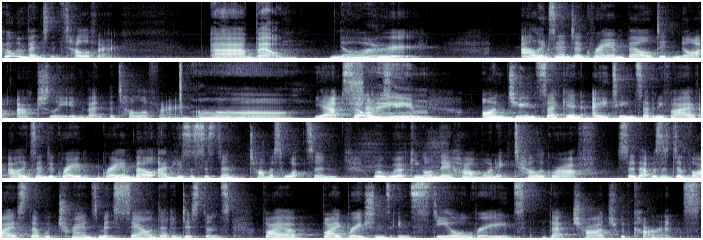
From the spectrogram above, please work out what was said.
who invented the telephone? Uh Bell. No. Alexander Graham Bell did not actually invent the telephone. Oh, Yep. So on June, shame. on June 2nd, 1875, Alexander Graham, Graham Bell and his assistant, Thomas Watson, were working on their harmonic telegraph. So that was a device that would transmit sound at a distance via vibrations in steel reeds that charged with currents.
